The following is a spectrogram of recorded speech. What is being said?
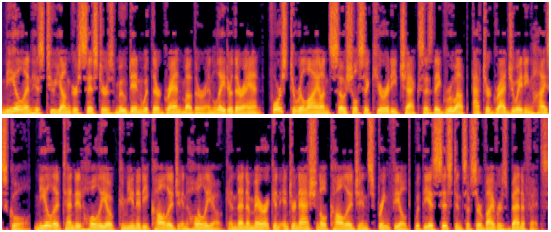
Neal and his two younger sisters moved in with their grandmother and later their aunt, forced to rely on Social Security checks as they grew up. After graduating high school, Neal attended Holyoke Community College in Holyoke and then American International College in Springfield, with the assistance of survivors' benefits.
